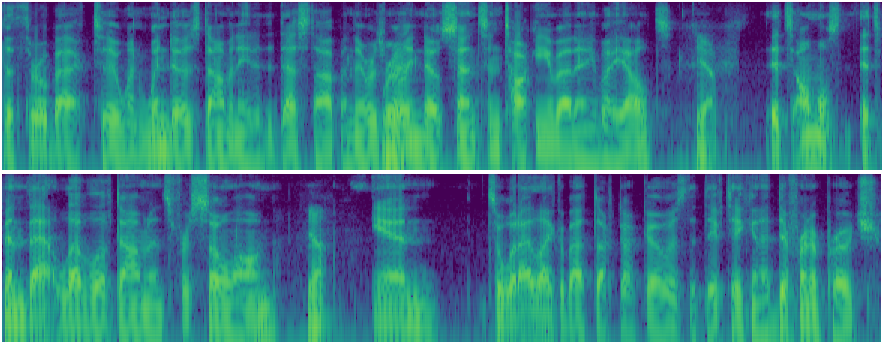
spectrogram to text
the throwback to when Windows dominated the desktop, and there was really no sense in talking about anybody else. Yeah, it's almost it's been that level of dominance for so long. Yeah, and so what I like about DuckDuckGo is that they've taken a different approach.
